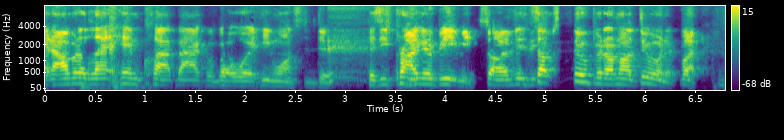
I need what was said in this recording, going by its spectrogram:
and I'm gonna let him clap back about what he wants to do because he's probably gonna beat me. So if it's something stupid, I'm not doing it. But I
